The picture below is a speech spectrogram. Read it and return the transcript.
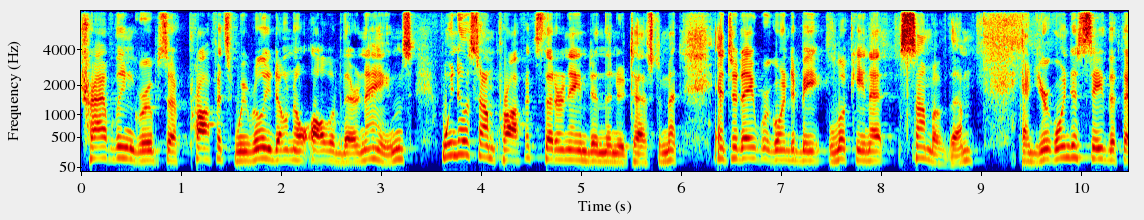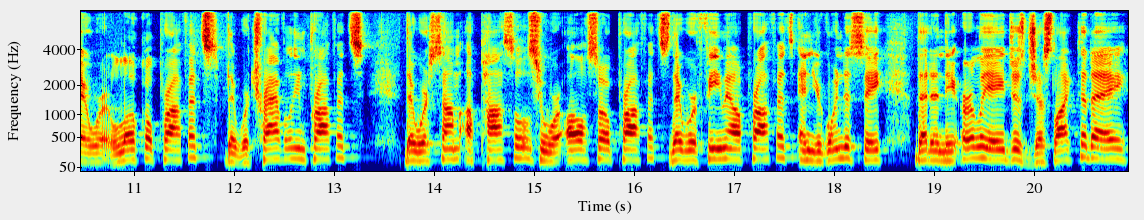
traveling groups of prophets. We really don't know all of their names. We know some prophets that are named in the New Testament, and today we're going to be looking at some of them. And you're going to see that there were local prophets, there were traveling prophets, there were some apostles who were also prophets, there were female prophets, and you're going to see that in the early ages, just like today,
